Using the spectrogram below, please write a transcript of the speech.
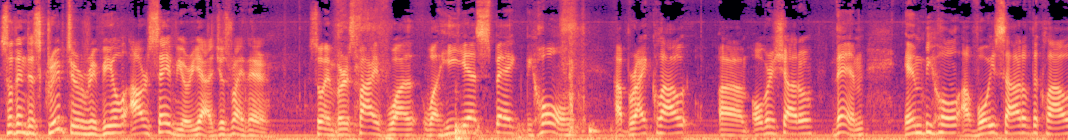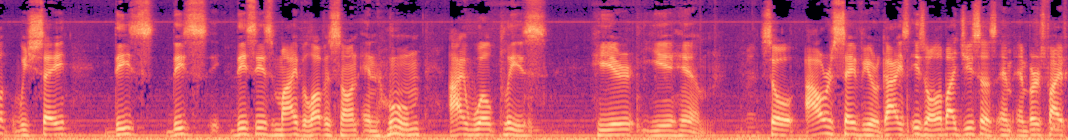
So then the scripture reveal our Savior. Yeah, just right there. So in verse 5, while, while he yet spake, behold, a bright cloud um, overshadowed them, and behold, a voice out of the cloud which said, This, this, this is my beloved Son, in whom I will please, hear ye him. So our Savior, guys, is all about Jesus. And, and verse 5.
